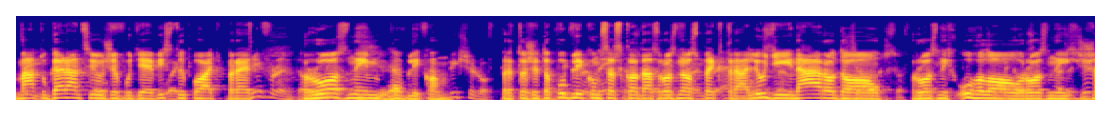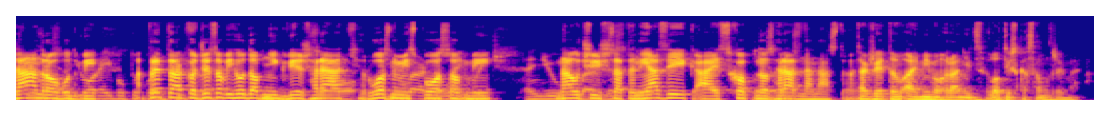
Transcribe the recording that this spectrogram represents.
má tu garanciu, že bude vystupovať pred rôznym publikom. Pretože to publikum sa skladá z rôzneho spektra ľudí, národov, rôznych uhlov, rôznych žánrov hudby. A preto ako jazzový hudobník vieš hrať rôznymi spôsobmi, naučíš sa ten jazyk a aj schopnosť hrať na nástroje. Takže je to aj mimo hraníc, Lotyšska samozrejme.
